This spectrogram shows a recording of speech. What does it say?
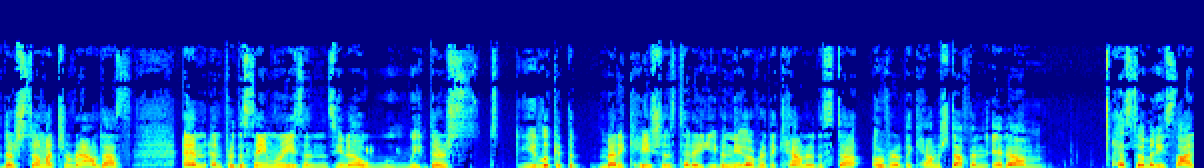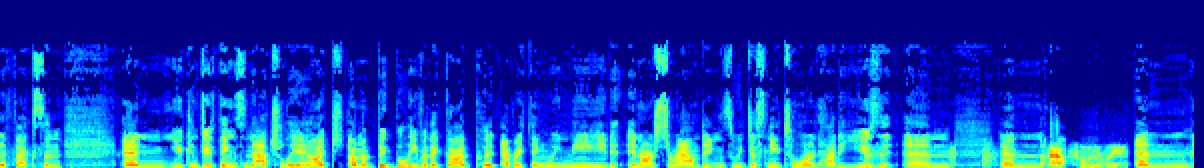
there's so much around us, and and for the same reasons. You know, we there's you look at the medications today, even the over the counter the stuff over the counter stuff, and it um has so many side effects and and you can do things naturally. And I, I'm a big believer that God put everything we need in our surroundings. We just need to learn how to use it. And and absolutely. And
